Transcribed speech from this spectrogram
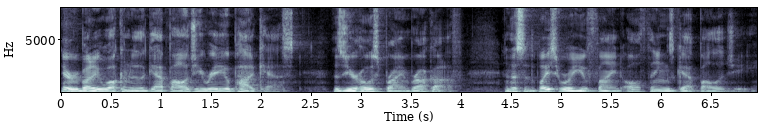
Hey, everybody, welcome to the Gapology Radio Podcast. This is your host, Brian Brockhoff, and this is the place where you find all things Gapology.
